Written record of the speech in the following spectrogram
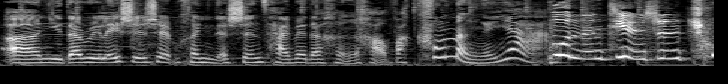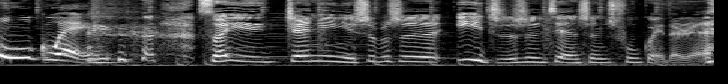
呃你的 relationship 和你的身材变得很好，哇，可能的呀。不能健身出轨。所以，Jenny，你是不是一直是健身出轨的人？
